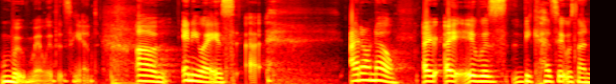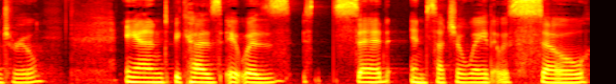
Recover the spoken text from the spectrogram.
movement with his hand. Um, anyways, uh, I don't know. I, I it was because it was untrue and because it was said in such a way that was so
